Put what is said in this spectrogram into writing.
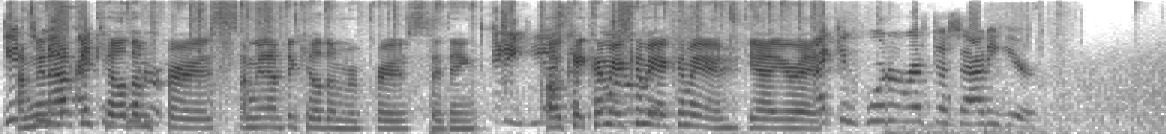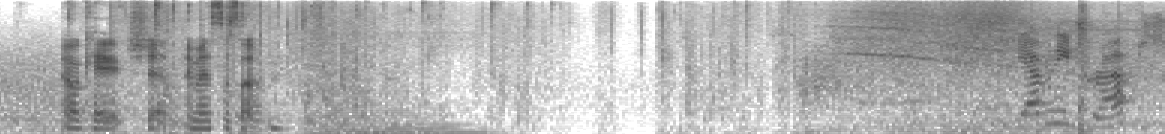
get I'm gonna me. have I to can kill them first. I'm gonna have to kill them first, I think. Kitty, he has Okay, come here, come here, come here. Yeah, you're right. I can Port-a-Rift us out of here. Okay, shit. I messed this up. Do you have any traps?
